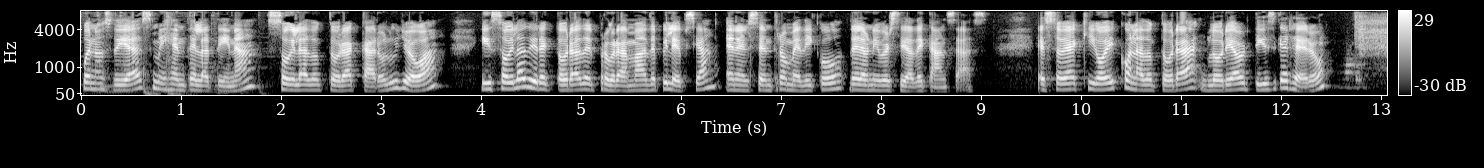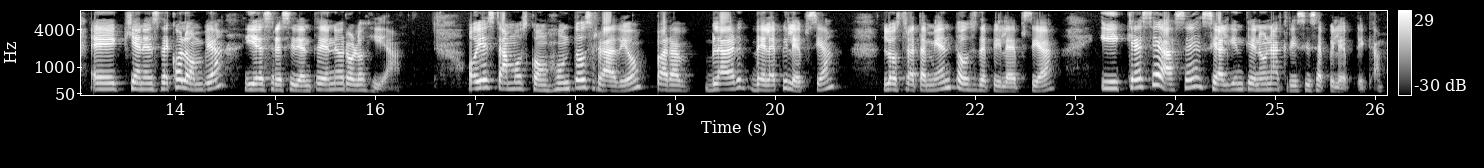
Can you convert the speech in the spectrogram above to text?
Buenos días, mi gente latina. Soy la doctora Carol Ulloa y soy la directora del programa de epilepsia en el Centro Médico de la Universidad de Kansas. Estoy aquí hoy con la doctora Gloria Ortiz Guerrero, eh, quien es de Colombia y es residente de neurología. Hoy estamos con Juntos Radio para hablar de la epilepsia, los tratamientos de epilepsia y qué se hace si alguien tiene una crisis epiléptica.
